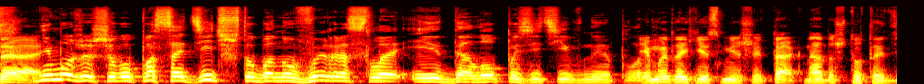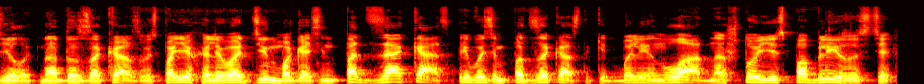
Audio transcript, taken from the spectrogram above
Да. Не можешь его посадить, чтобы оно выросло и дало позитивные плоды. И мы такие с Мишей, так, надо что-то делать, надо заказывать. Поехали в один магазин под заказ, привозим под заказ. Такие, блин, ладно, что есть поблизости?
